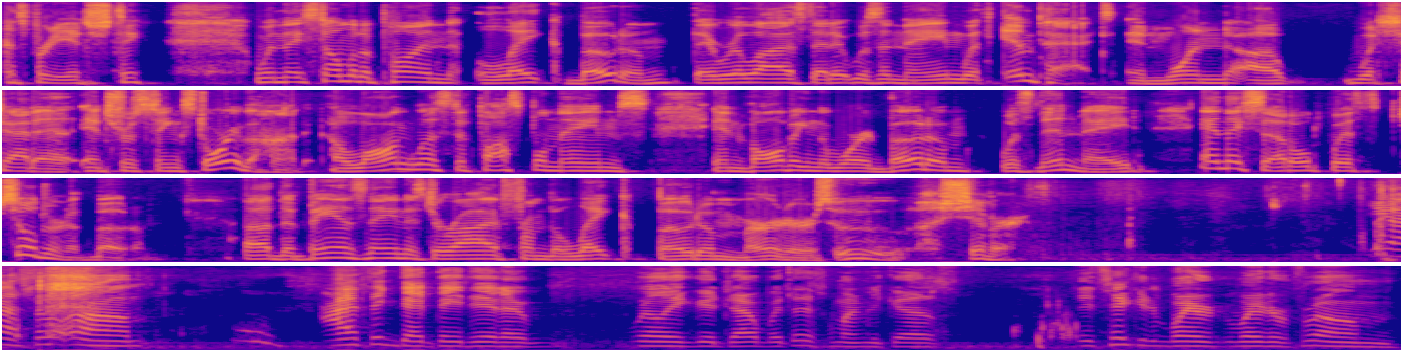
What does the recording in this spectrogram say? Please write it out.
That's pretty interesting. When they stumbled upon Lake Bodom, they realized that it was a name with impact and one uh, which had an interesting story behind it. A long list of possible names involving the word Bodom was then made, and they settled with Children of Bodom. Uh, the band's name is derived from the Lake Bodom murders. Ooh, a shiver. Yeah, so um, I think that they did a really good job with this one because they took it where where they're from,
